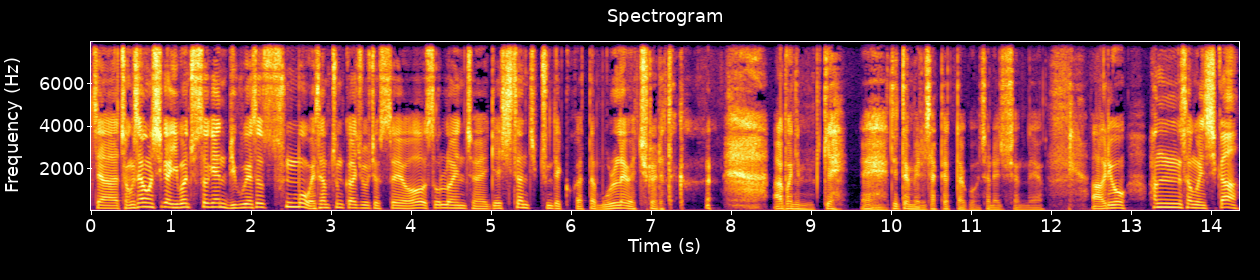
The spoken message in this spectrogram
자, 정상원 씨가 이번 추석엔 미국에서 숙모 외삼촌까지 오셨어요. 솔로인 저에게 시선 집중될 것 같다 몰래 외출하려다가 아버님께 예, 뒷덜미를 잡혔다고 전해주셨네요. 아, 그리고 황성은 씨가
